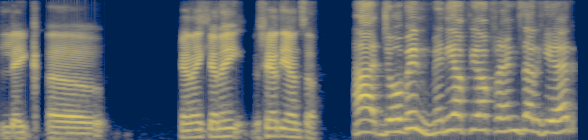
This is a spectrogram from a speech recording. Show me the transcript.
like uh, can I can I share the answer? Ah, Jobin, many of your friends are here.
